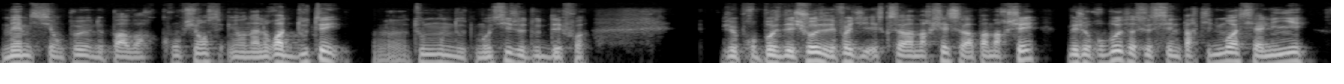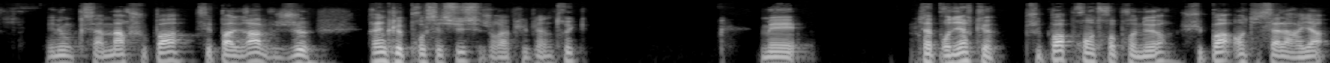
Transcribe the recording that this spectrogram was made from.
même si on peut ne pas avoir confiance et on a le droit de douter, euh, tout le monde doute, moi aussi je doute des fois, je propose des choses et des fois je dis est-ce que ça va marcher, ça va pas marcher, mais je propose parce que c'est une partie de moi, c'est aligné. Et donc ça marche ou pas, c'est pas grave. Je rien que le processus, j'aurais appris plein de trucs. Mais ça pour dire que je suis pas pro-entrepreneur, je suis pas anti-salariat.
